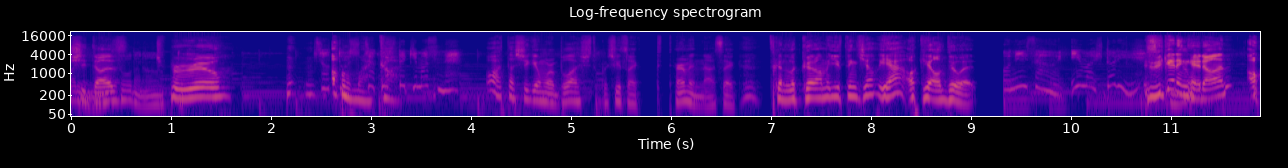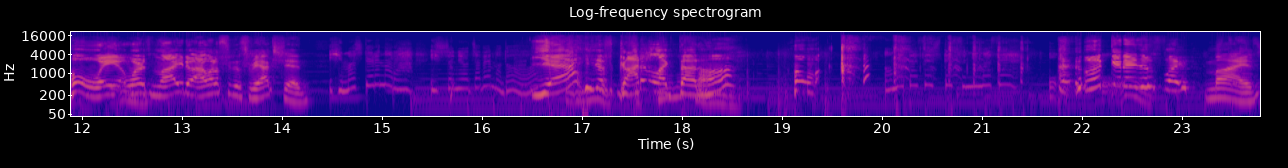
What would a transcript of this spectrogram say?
she does. True. Oh my god. Oh, I thought she'd get more blushed, but she's like determined now. It's like, it's gonna look good on me, you think, yo? Yeah? Okay, I'll do it. Is he getting hit on? Oh, wait, where's Maido? I want to see this reaction. Yeah? He just got it like that, huh? Oh my... Look at her just like, mine.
